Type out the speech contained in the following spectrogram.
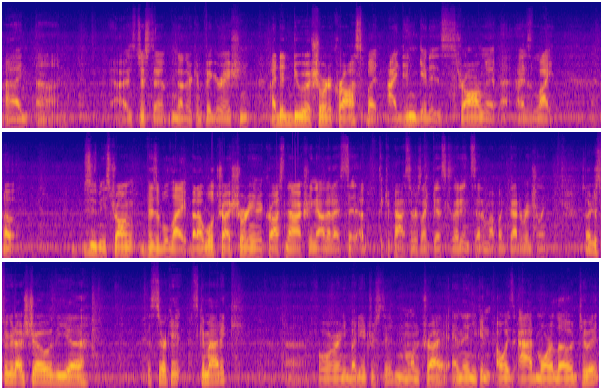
I. Um, yeah, it's just a, another configuration. I did do a short across, but I didn't get as strong a, as light. Uh, excuse me, strong visible light, but I will try shorting it across now actually now that I set up the capacitors like this because I didn't set them up like that originally. So I just figured I'd show the, uh, the circuit schematic for anybody interested and want to try it. And then you can always add more load to it.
